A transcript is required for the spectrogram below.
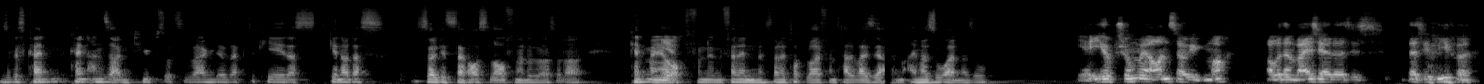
Also du bist kein, kein Ansagentyp sozusagen, der sagt, okay, das, genau das sollte jetzt da rauslaufen oder sowas. Oder kennt man ja, ja. auch von den, von den, von den Top-Läufern teilweise einmal so, einmal so. Ja, ich habe schon mal eine Ansage gemacht, aber dann weiß ich ja, dass, es, dass ich liefere.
